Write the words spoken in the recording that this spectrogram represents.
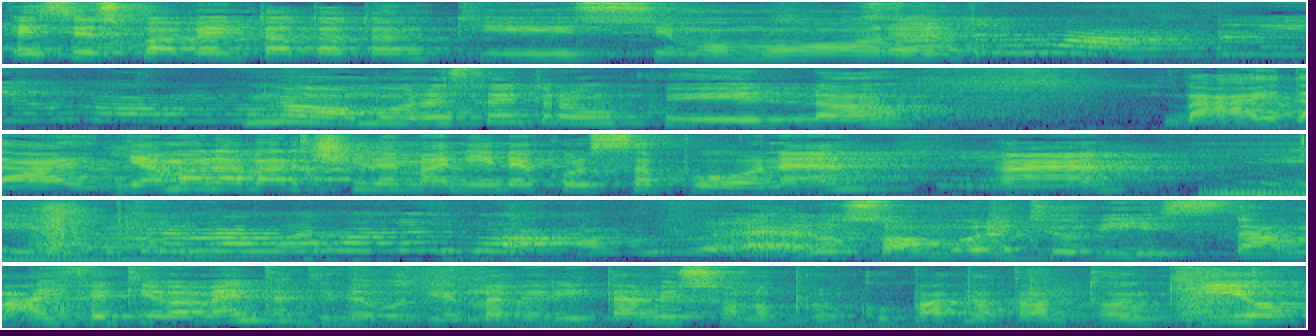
E si è spaventata tantissimo, amore. trovando io, mamma. No, amore, stai tranquilla. Vai, dai, andiamo a lavarci le manine col sapone? Eh? Mi tremavano le gambe. Eh, lo so, amore, ti ho vista, ma effettivamente ti devo dire la verità, mi sono preoccupata tanto anch'io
